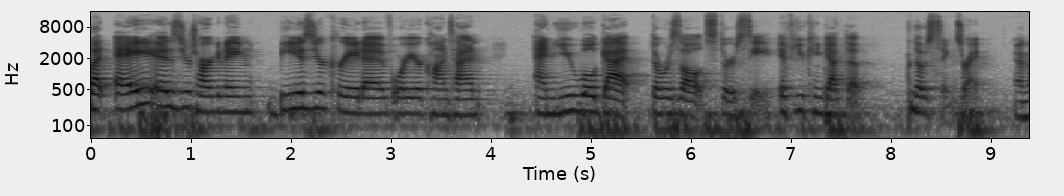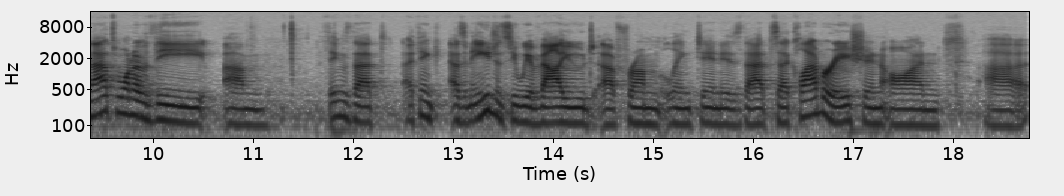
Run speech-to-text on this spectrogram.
But A is your targeting, B is your creative or your content, and you will get the results through C if you can get the those things right. And that's one of the um, things that I think as an agency we have valued uh, from LinkedIn is that uh, collaboration on uh,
